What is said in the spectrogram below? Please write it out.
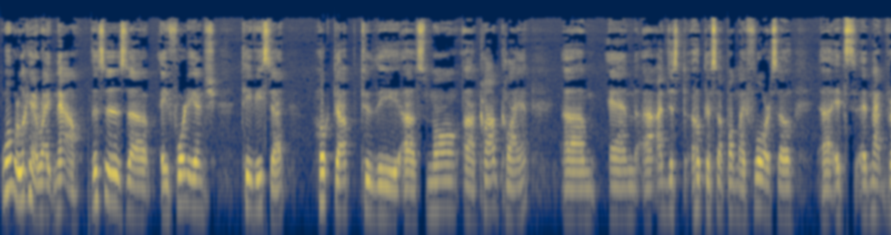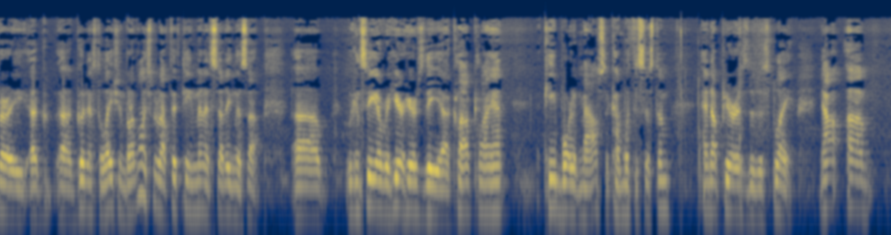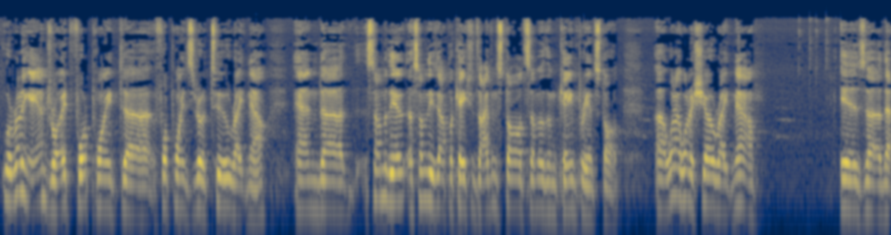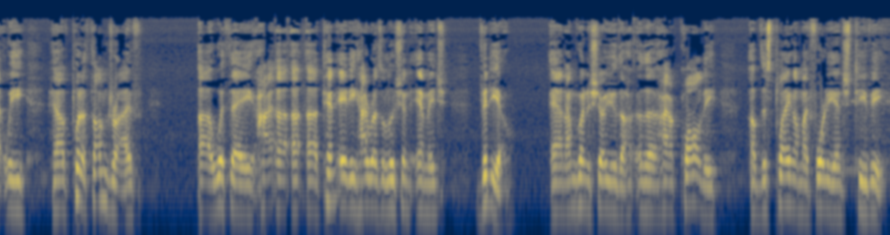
what we're looking at right now, this is uh, a 40 inch TV set hooked up to the uh, small uh, cloud client. Um, and uh, I've just hooked this up on my floor, so uh, it's not very uh, good installation, but I've only spent about 15 minutes setting this up. we can see over here, here's the cloud client, keyboard and mouse that come with the system, and up here is the display. Now, um, we're running Android 4.02 uh, right now, and uh, some of the uh, some of these applications I've installed. Some of them came pre-installed. Uh, what I want to show right now is uh, that we have put a thumb drive uh, with a, high, a 1080 high resolution image video, and I'm going to show you the the high quality of this playing on my 40 inch TV.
